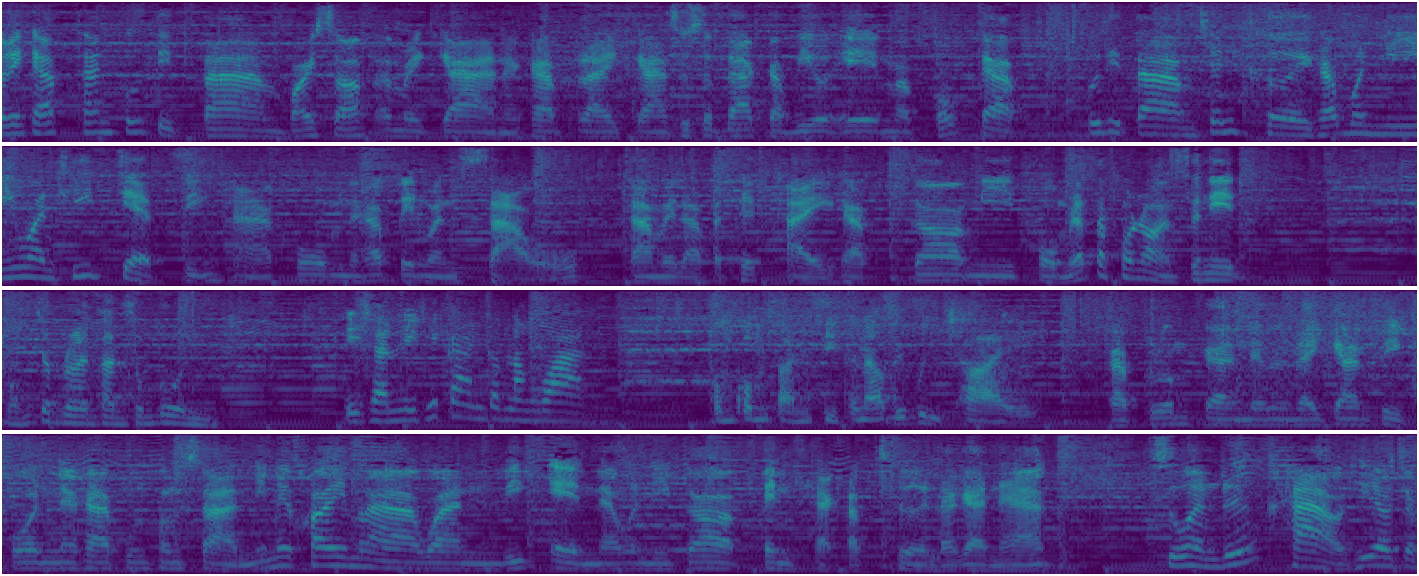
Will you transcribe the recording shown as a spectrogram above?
วัสดีครับ ท่านผู้ติดตาม Voice of America นะครับ รายการสุดสัปดาห์กับ VOA มาพบกับผู้ติดตามเช่นเคยครับ วันนี้วันที่ 7 สิงหาคมนะครับ เป็นวันเสาร์ตามเวลาประเทศไทยครับ ก็มีผมรัตพลอ่อนสนิท ผมจำเริญตันสมบูรณ์ดิฉันนิติการกำลังวัน ผมคมสันสีธนวิบุญชัยครับร่วมกันดำเนินรายการสี่คนนะครับคุณคมสันนี่ไม่ค่อยมาวันวิกเอนนะวันนี้ก็เป็นแขกรับเชิญแล้วกันนะฮะ ส่วนเรื่องข่าวที่เราจะ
